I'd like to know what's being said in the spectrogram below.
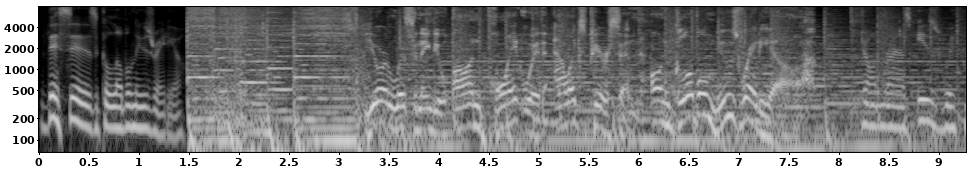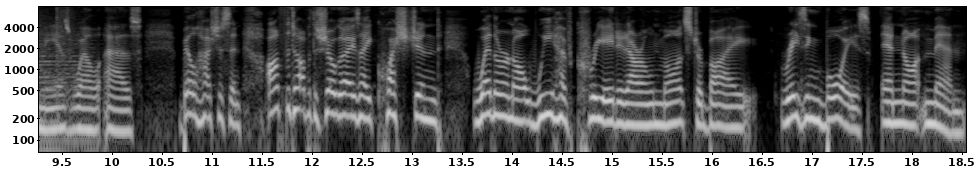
This is Global News Radio. You're listening to On Point with Alex Pearson on Global News Radio. John Mraz is with me as well as Bill Hutchison. Off the top of the show, guys, I questioned whether or not we have created our own monster by raising boys and not men.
